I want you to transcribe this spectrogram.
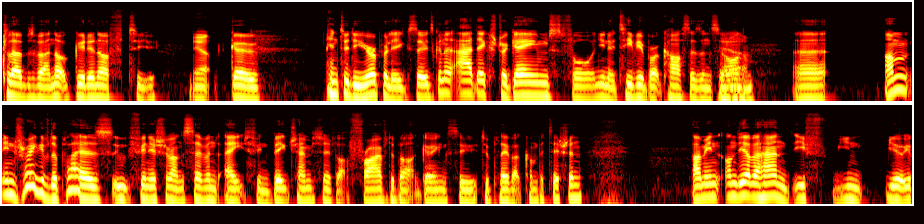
clubs that are not good enough to yeah. go into the Europa League. So it's going to add extra games for you know TV broadcasters and so yeah. on. Uh, I'm intrigued if the players who finish around seventh, eighth in big championships that thrived about going to to play that competition. I mean, on the other hand, if you you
